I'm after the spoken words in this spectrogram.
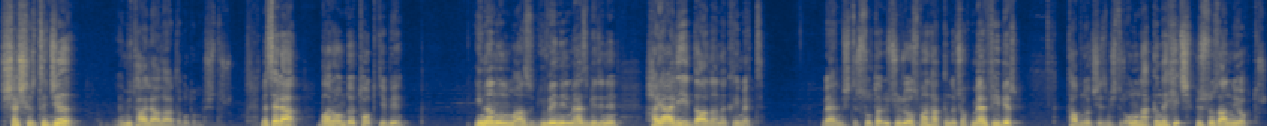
şaşırtıcı mütalalarda bulunmuştur. Mesela Baron de Tot gibi inanılmaz, güvenilmez birinin hayali iddialarına kıymet vermiştir. Sultan 3. Osman hakkında çok menfi bir tablo çizmiştir. Onun hakkında hiç hüsnü zannı yoktur.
